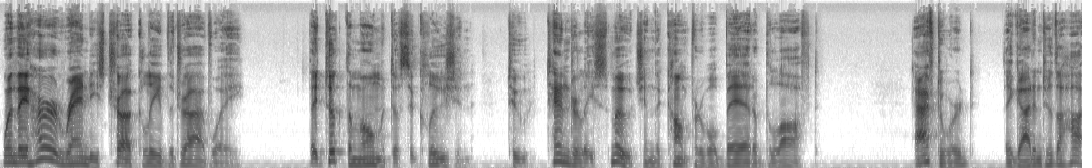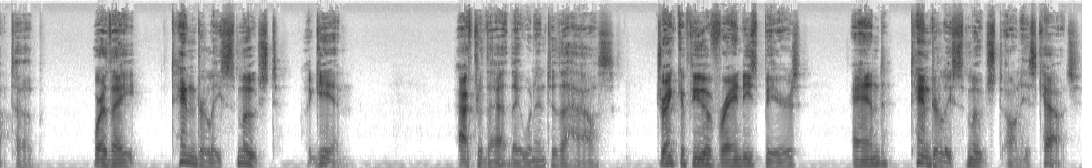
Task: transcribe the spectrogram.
When they heard Randy's truck leave the driveway, they took the moment of seclusion to tenderly smooch in the comfortable bed of the loft. Afterward, they got into the hot tub, where they tenderly smooched again. After that, they went into the house, drank a few of Randy's beers, and tenderly smooched on his couch.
